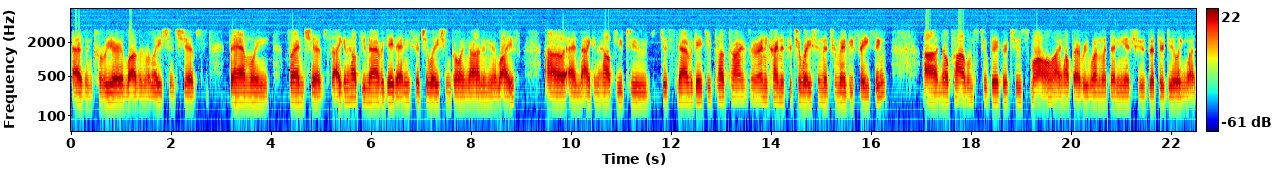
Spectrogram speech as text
as in career, love, and relationships, family, friendships. I can help you navigate any situation going on in your life, uh, and I can help you to just navigate through tough times or any kind of situation that you may be facing. Uh, no problems too big or too small. I help everyone with any issues that they're dealing with.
